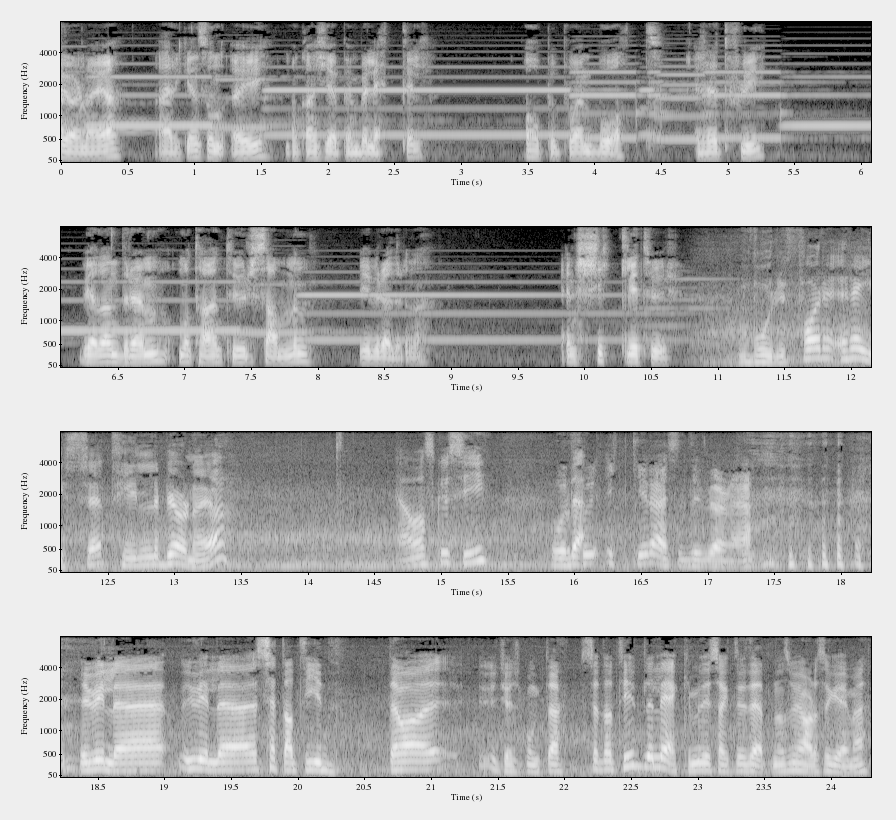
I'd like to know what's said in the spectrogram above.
er ikke en sånn øy man kan kjøpe en billett til og hoppe på en båt eller et fly. Vi hadde en drøm om å ta en tur sammen, vi brødrene. En skikkelig tur. Hvorfor reise til Bjørnøya? Ja, hva skal vi si? Hvorfor ikke reise til Bjørnøya? Vi ville, vi ville sette av tid. Det var utgangspunktet. Sette av tid til å leke med disse aktivitetene som vi har det så gøy med.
